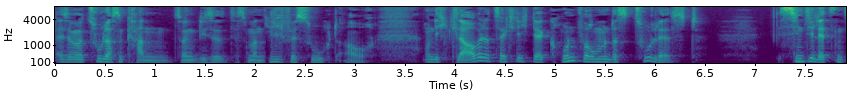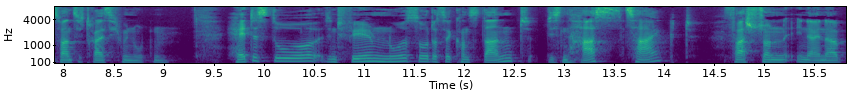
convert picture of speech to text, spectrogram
also wenn man zulassen kann, sagen diese, dass man Hilfe sucht auch. Und ich glaube tatsächlich, der Grund, warum man das zulässt, sind die letzten 20, 30 Minuten. Hättest du den Film nur so, dass er konstant diesen Hass zeigt, fast schon in einer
